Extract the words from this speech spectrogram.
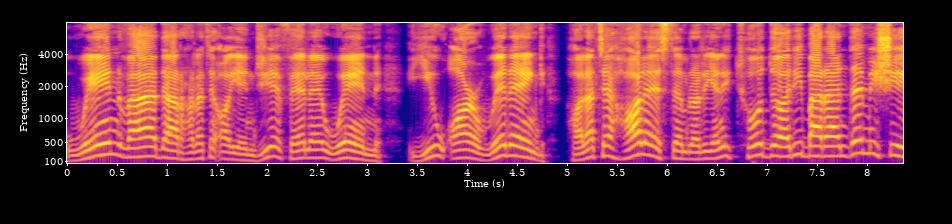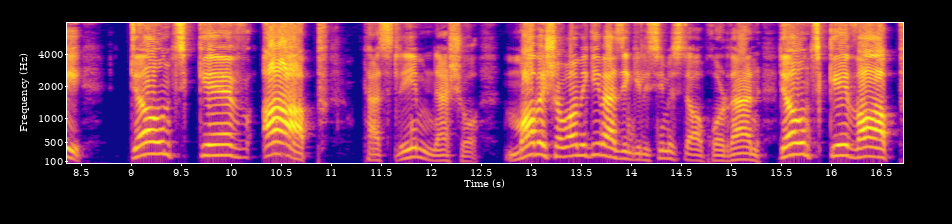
Win و در حالت ing فعل win. You are winning. حالت حال استمراری یعنی تو داری برنده میشی. Don't give up. تسلیم نشو. ما به شما میگیم از انگلیسی مثل آب خوردن. Don't give up.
